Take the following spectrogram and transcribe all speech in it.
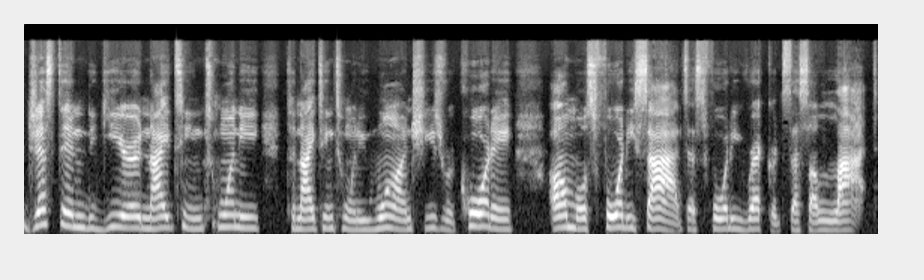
just in the year 1920 to 1921, she's recording almost 40 sides. That's 40 records. That's a lot.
